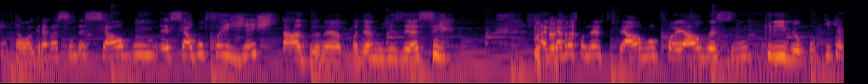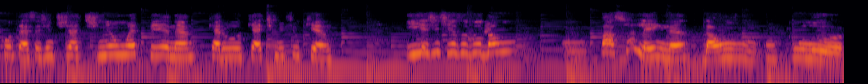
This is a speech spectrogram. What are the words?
Então, a gravação desse álbum, esse álbum foi gestado, né? Podemos dizer assim. A gravação desse álbum foi algo assim incrível. Porque que acontece? A gente já tinha um EP, né? Que era o Catch Me If You Can. E a gente resolveu dar um, um passo além, né? Dar um, um pulo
